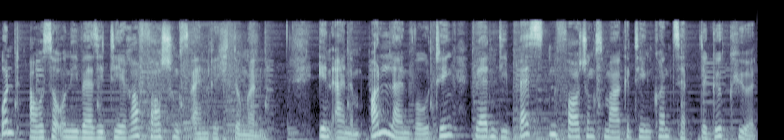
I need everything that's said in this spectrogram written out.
und außeruniversitärer Forschungseinrichtungen. In einem Online-Voting werden die besten Forschungsmarketing-Konzepte gekürt.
